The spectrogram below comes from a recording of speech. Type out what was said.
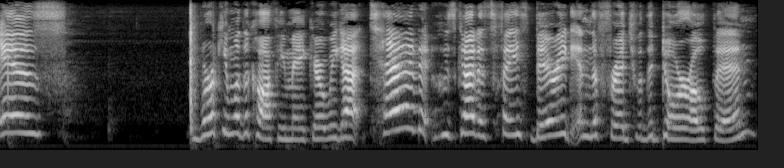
is working with the coffee maker. We got Ted, who's got his face buried in the fridge with the door open.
